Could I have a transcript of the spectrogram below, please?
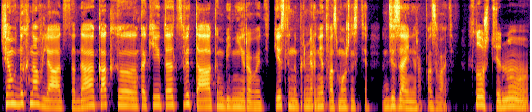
чем вдохновляться, да, как э, какие-то цвета комбинировать, если, например, нет возможности дизайнера позвать. Слушайте, ну,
